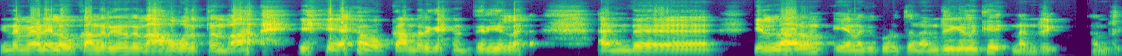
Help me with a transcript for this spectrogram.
இந்த மேடையில உட்காந்துருக்கிறது நான் ஒருத்தன் தான். ஏன் உட்காந்துருக்கேன்னு தெரியல. அண்ட் எல்லாரும் எனக்கு கொடுத்த நன்றிகளுக்கு நன்றி. நன்றி.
